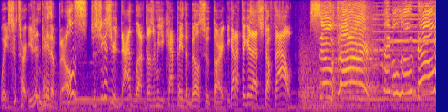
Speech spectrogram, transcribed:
Wait, Sutart, you didn't pay the bills? Just because your dad left doesn't mean you can't pay the bills, Sutart. You gotta figure that stuff out. Sutart! I'm alone now!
